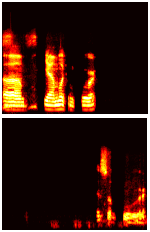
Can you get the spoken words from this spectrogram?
Um, yeah, I'm looking for it. SO four.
